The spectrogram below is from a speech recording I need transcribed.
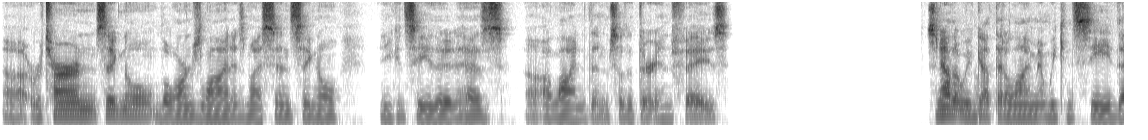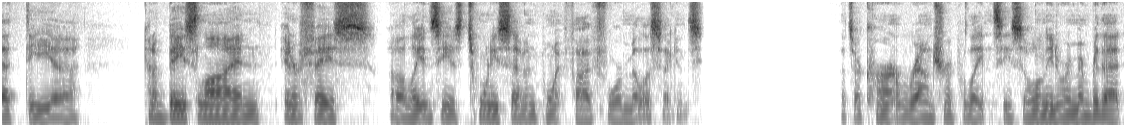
uh, return signal, the orange line is my send signal, and you can see that it has uh, aligned them so that they're in phase. So now that we've got that alignment, we can see that the uh, kind of baseline interface uh, latency is 27.54 milliseconds. That's our current round trip latency, so we'll need to remember that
